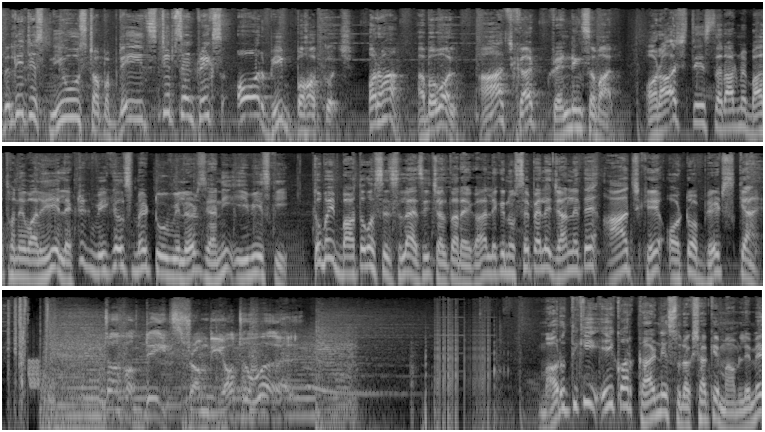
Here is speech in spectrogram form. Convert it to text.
the latest news top updates tips and tricks और भी बहुत कुछ। और हाँ अब ऑल आज का ट्रेंडिंग सवाल। और आज तेज तरार में बात होने वाली है इलेक्ट्रिक व्हीकल्स में टू व्हीलर्स यानी ईवीज की। तो भाई बातों का सिलसिला ऐसे ही चलता रहेगा लेकिन उससे पहले जान लेते हैं आज के ऑटो अपडेट्स क्या हैं। Top updates from the auto world. Maruti की एक और कार ने सुरक्षा के मामले में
